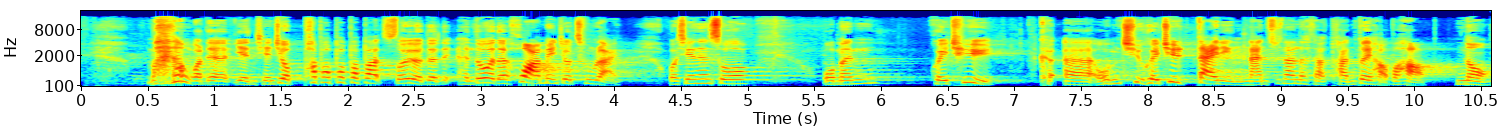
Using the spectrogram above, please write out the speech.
马上我的眼前就啪啪啪啪啪，所有的很多的画面就出来。我先生说。我们回去，可呃，我们去回去带领南苏丹的团团队好不好？No。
